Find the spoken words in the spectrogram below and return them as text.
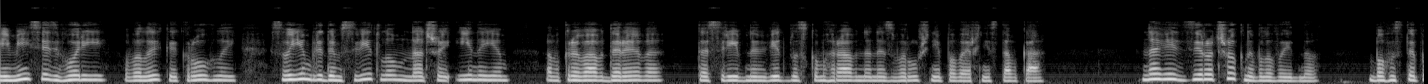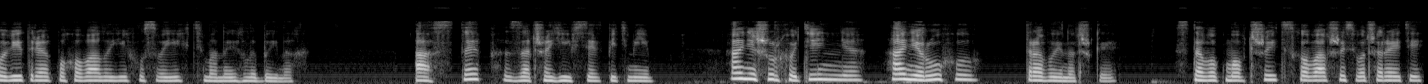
і місяць вгорі, великий, круглий, своїм блідим світлом, наче інеєм, вкривав дерева та срібним відблиском грав на незворушні поверхні ставка. Навіть зірочок не було видно, бо густе повітря поховало їх у своїх тьманих глибинах. А степ зачаївся в пітьмі, ані шурхотіння, ані руху травиночки. Ставок мовчить, сховавшись в очереті,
